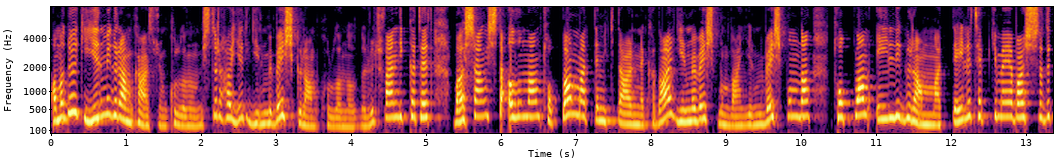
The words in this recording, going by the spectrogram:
Ama diyor ki 20 gram kalsiyum kullanılmıştır. Hayır 25 gram kullanıldı. Lütfen dikkat et. Başlangıçta alınan toplam madde miktarı ne kadar? 25 bundan 25 bundan. Toplam 50 gram maddeyle tepkimeye başladık.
